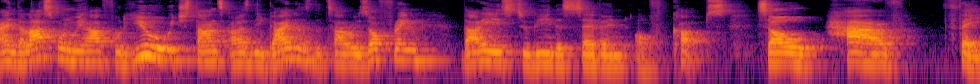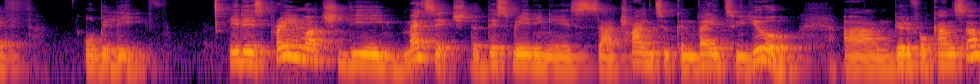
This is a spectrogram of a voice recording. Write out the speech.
And the last one we have for you, which stands as the guidance the tarot is offering, that is to be the seven of cups. So have faith or believe. It is pretty much the message that this reading is uh, trying to convey to you, um, beautiful Cancer.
